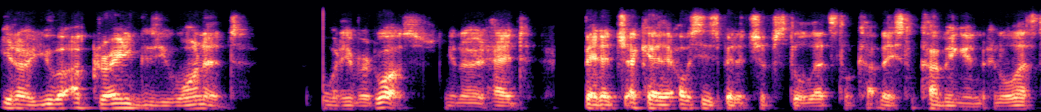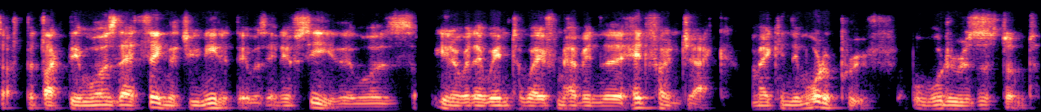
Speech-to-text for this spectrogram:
you know, you were upgrading because you wanted whatever it was. You know, it had better. Okay, obviously there's better chips still. That's still they're still coming and, and all that stuff. But like there was that thing that you needed. There was NFC. There was you know where they went away from having the headphone jack, making them waterproof or water resistant.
